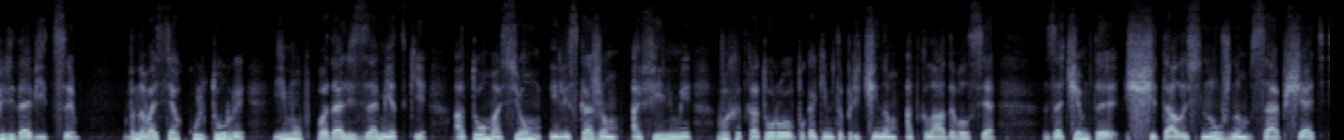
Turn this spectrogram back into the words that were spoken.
передовицы – в новостях культуры ему попадались заметки о том, о сём или, скажем, о фильме, выход которого по каким-то причинам откладывался. Зачем-то считалось нужным сообщать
